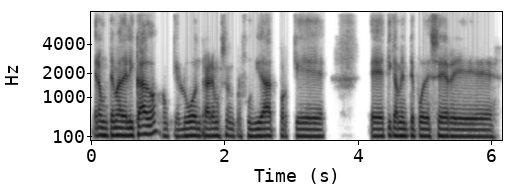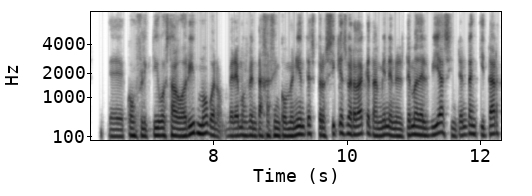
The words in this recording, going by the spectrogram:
era un tema delicado, aunque luego entraremos en profundidad porque éticamente puede ser eh, eh, conflictivo este algoritmo. Bueno, veremos ventajas e inconvenientes, pero sí que es verdad que también en el tema del bias intentan quitar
